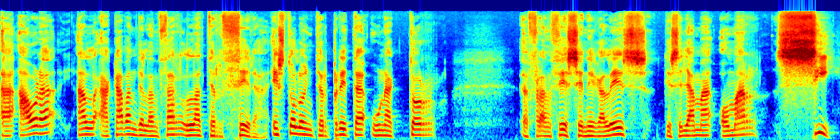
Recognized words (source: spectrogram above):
Ah, ahora acaban de lanzar la tercera. Esto lo interpreta un actor eh, francés senegalés que se llama Omar Sy.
